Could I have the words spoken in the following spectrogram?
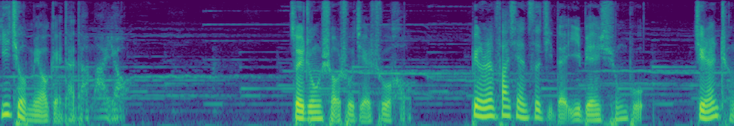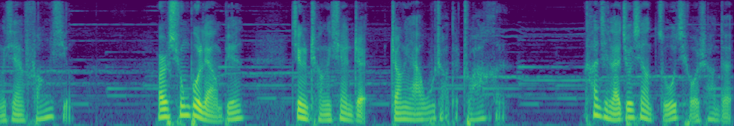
依旧没有给他打麻药。最终手术结束后，病人发现自己的一边胸部竟然呈现方形，而胸部两边竟呈现着张牙舞爪的抓痕，看起来就像足球上的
